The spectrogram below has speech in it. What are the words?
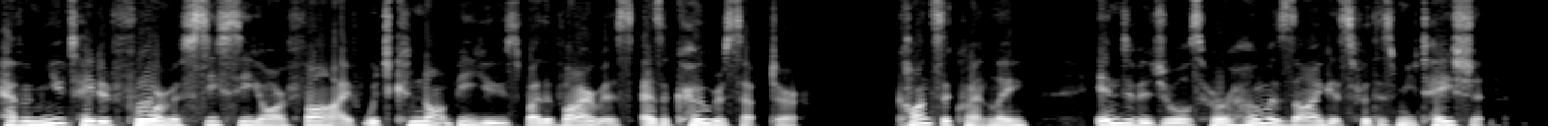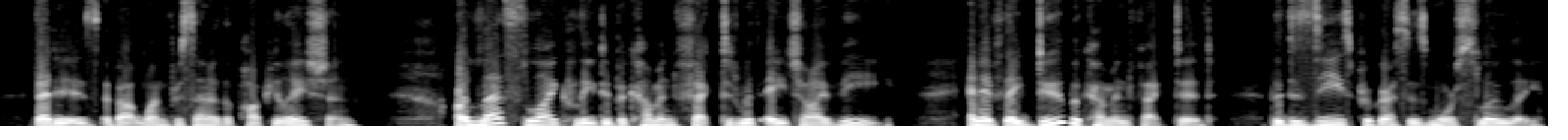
have a mutated form of CCR5 which cannot be used by the virus as a co-receptor. Consequently, individuals who are homozygous for this mutation, that is, about 1% of the population, are less likely to become infected with HIV, and if they do become infected, the disease progresses more slowly.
